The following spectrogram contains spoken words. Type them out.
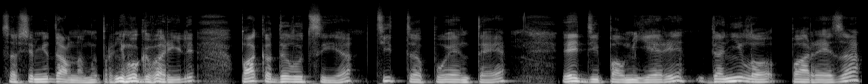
совсем недавно мы про него говорили, Пако де Луция, Тита Пуэнте, Эдди Палмьери, Данило Пареза,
